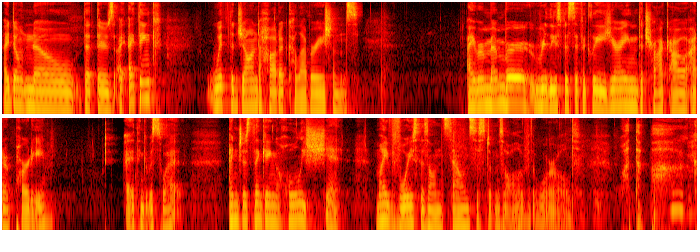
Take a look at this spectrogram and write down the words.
I don't know that there's, I, I think with the John Tejada collaborations, I remember really specifically hearing the track out at a party. I think it was Sweat. And just thinking, holy shit, my voice is on sound systems all over the world. What the fuck?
